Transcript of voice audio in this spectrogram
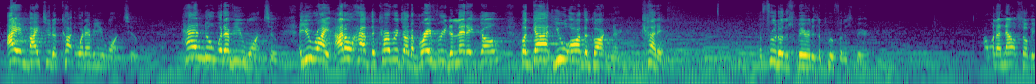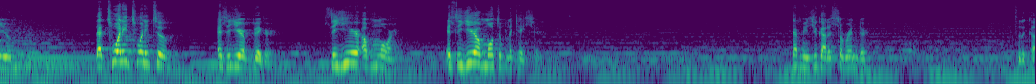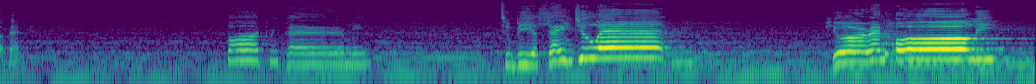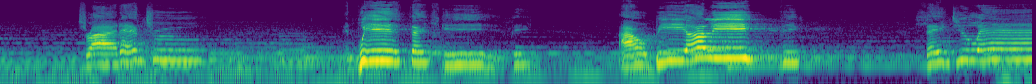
I invite you to cut whatever you want to. Handle whatever you want to. And you're right, I don't have the courage or the bravery to let it go, but God, you are the gardener. Cut it. The fruit of the Spirit is the proof of the Spirit. I want to announce over you that 2022 is a year of bigger. It's a year of more. It's a year of multiplication. That means you got to surrender to the cutback. Lord, prepare me to be a sanctuary, pure and holy, tried and true, and with thanksgiving, I'll be a living sanctuary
